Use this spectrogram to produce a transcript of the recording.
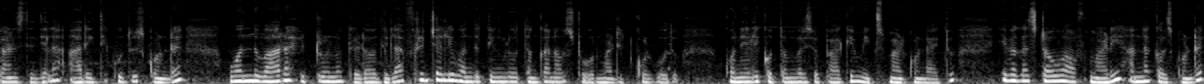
ಕಾಣಿಸ್ತಿದೆಯಲ್ಲ, ಆ ರೀತಿ ಕುದಿಸ್ಕೊಂಡ್ರೆ ಒಂದು ವಾರ ಇಟ್ಟರೂ ಕೆಡೋದಿಲ್ಲ. ಫ್ರಿಜ್ಜಲ್ಲಿ ಒಂದು ತಿಂಗಳು ತನಕ ನಾವು ಸ್ಟೋರ್ ಮಾಡಿ ಇಟ್ಕೊಳ್ಬೋದು ಕೊನೆಯಲ್ಲಿ ಕೊತ್ತಂಬರಿ ಸೊಪ್ಪು ಹಾಕಿ ಮಿಕ್ಸ್ ಮಾಡ್ಕೊಂಡಾಯಿತು. ಇವಾಗ ಸ್ಟವ್ ಆಫ್ ಮಾಡಿ ಅನ್ನ ಕಲಿಸ್ಕೊಂಡ್ರೆ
